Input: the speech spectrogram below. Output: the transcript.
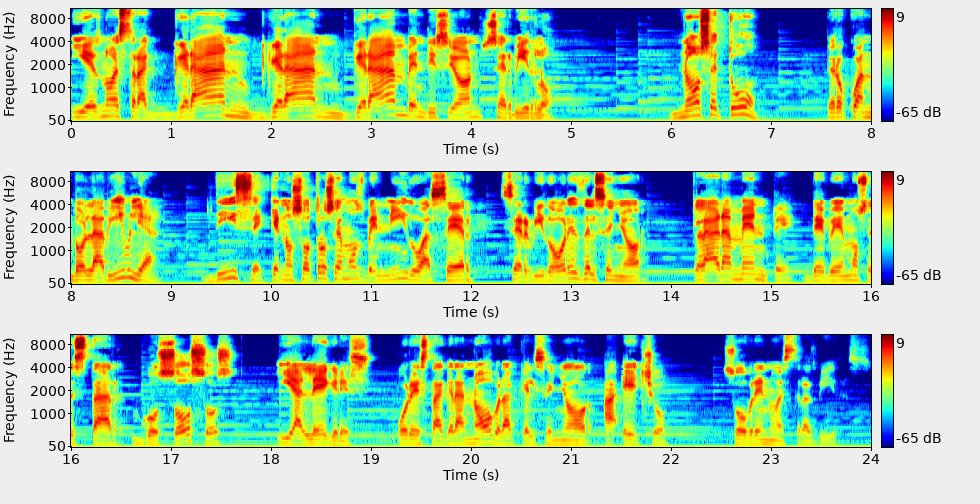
y es nuestra gran, gran, gran bendición servirlo. No sé tú, pero cuando la Biblia dice que nosotros hemos venido a ser servidores del Señor, claramente debemos estar gozosos y alegres por esta gran obra que el Señor ha hecho sobre nuestras vidas.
